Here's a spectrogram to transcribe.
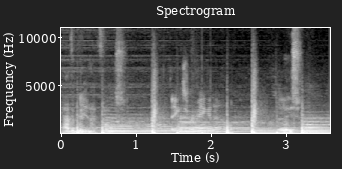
Have a good night, folks. Thanks for hanging out. Peace.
